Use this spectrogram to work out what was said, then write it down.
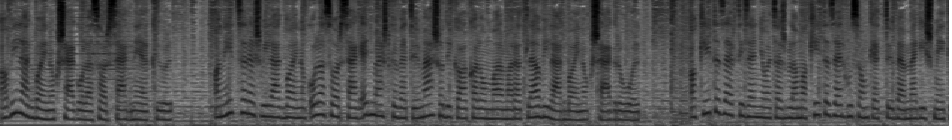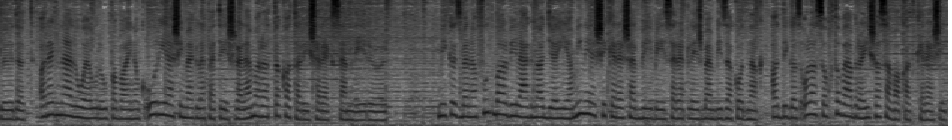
a világbajnokság Olaszország nélkül. A négyszeres világbajnok Olaszország egymást követő második alkalommal maradt le a világbajnokságról. A 2018-as Blama 2022-ben megismétlődött, a regnáló Európa bajnok óriási meglepetésre lemaradt a katari sereg szemléről. Miközben a futballvilág nagyjai a minél sikeresebb VB szereplésben bizakodnak, addig az olaszok továbbra is a szavakat keresik.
